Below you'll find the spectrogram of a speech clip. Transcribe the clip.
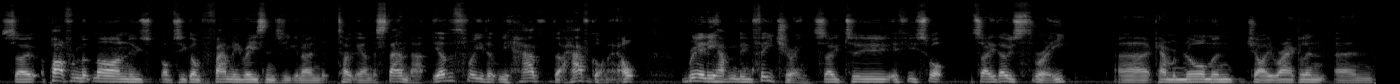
so apart from McMahon, who's obviously gone for family reasons, you can un- totally understand that. The other three that we have that have gone out really haven't been featuring. So to if you swap say those three, uh, Cameron Norman, Charlie Raglan, and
